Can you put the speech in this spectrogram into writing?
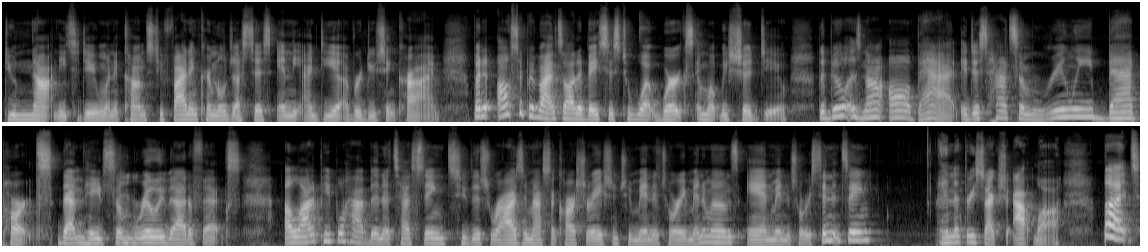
do not need to do when it comes to fighting criminal justice and the idea of reducing crime. But it also provides a lot of basis to what works and what we should do. The bill is not all bad, it just had some really bad parts that made some really bad effects. A lot of people have been attesting to this rise in mass incarceration to mandatory minimums and mandatory sentencing and the three strikes outlaw. But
